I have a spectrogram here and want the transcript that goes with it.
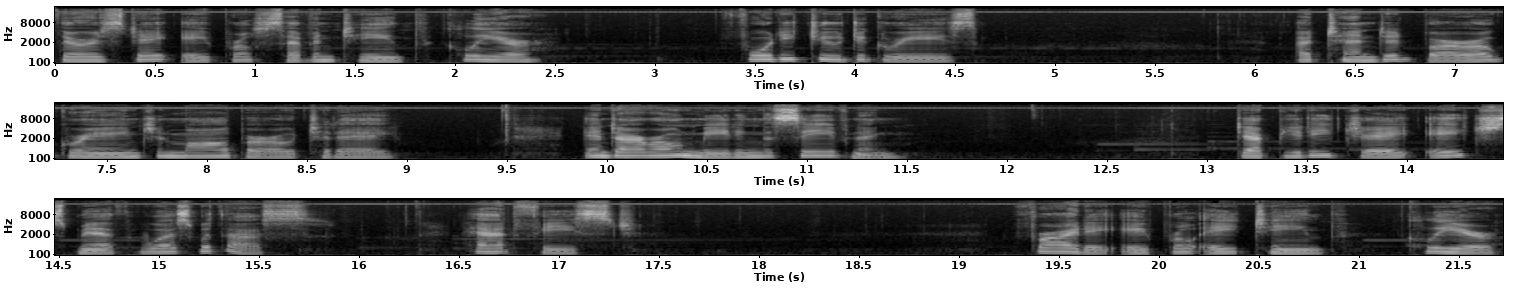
Thursday, April 17th. Clear. 42 degrees. Attended Borough Grange in Marlborough today, and our own meeting this evening. Deputy J. H. Smith was with us. Had feast. Friday, April 18th. Clear.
